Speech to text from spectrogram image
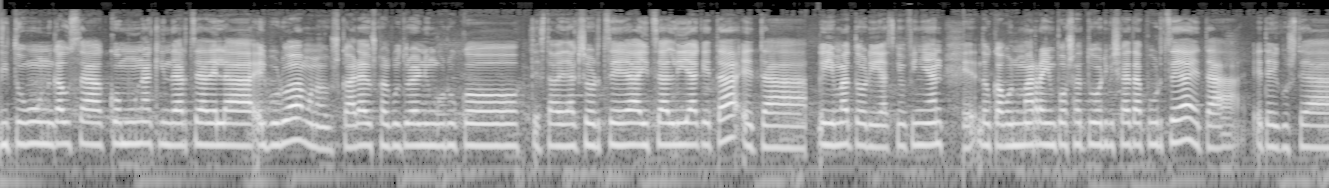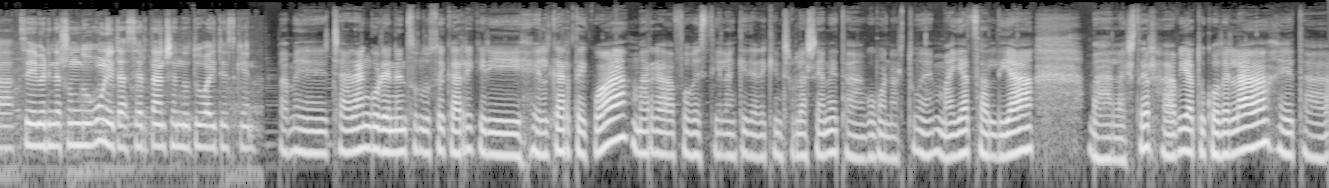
ditugun gauza komunak indartzea dela helburua, bueno, Euskara, Euskal Kulturaren inguruko testabedak sortzea, hitzaldiak eta eta gehien bat hori azken finean e, daukagun marra inposatu hori bizka eta purtzea eta eta ikustea ze berindasun dugun eta zertan sendotu gaitezken. Bame txaranguren entzun duzu ekarrikiri elkartekoa, Marga Fogesti lankidearekin solasean eta gugon hartu, eh? maiatzaldia, ba, laster, abiatuko dela eta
